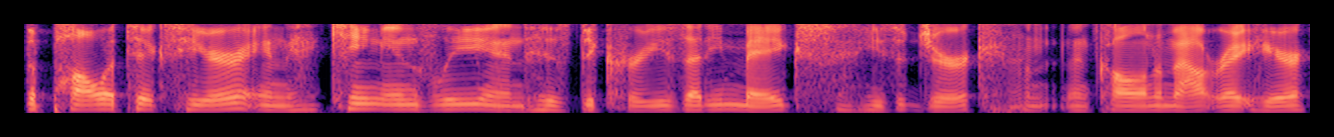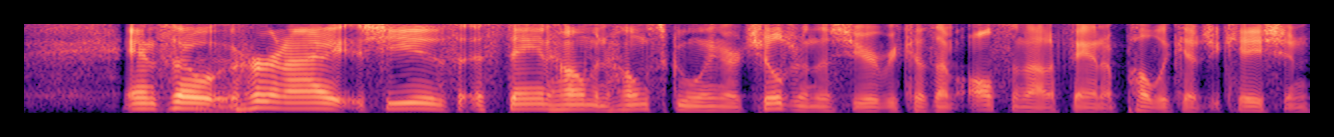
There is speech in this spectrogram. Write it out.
the politics here and King Inslee and his decrees that he makes. He's a jerk. I'm, I'm calling him out right here. And so Mhm. her and I, she is staying home and homeschooling her children this year because I'm also not a fan of public education.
